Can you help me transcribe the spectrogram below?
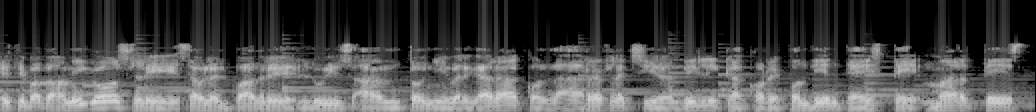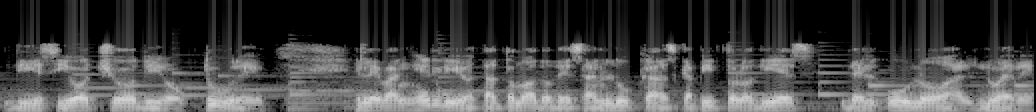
Estimados amigos, les habla el Padre Luis Antonio Vergara con la reflexión bíblica correspondiente a este martes 18 de octubre. El Evangelio está tomado de San Lucas capítulo 10 del 1 al 9.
